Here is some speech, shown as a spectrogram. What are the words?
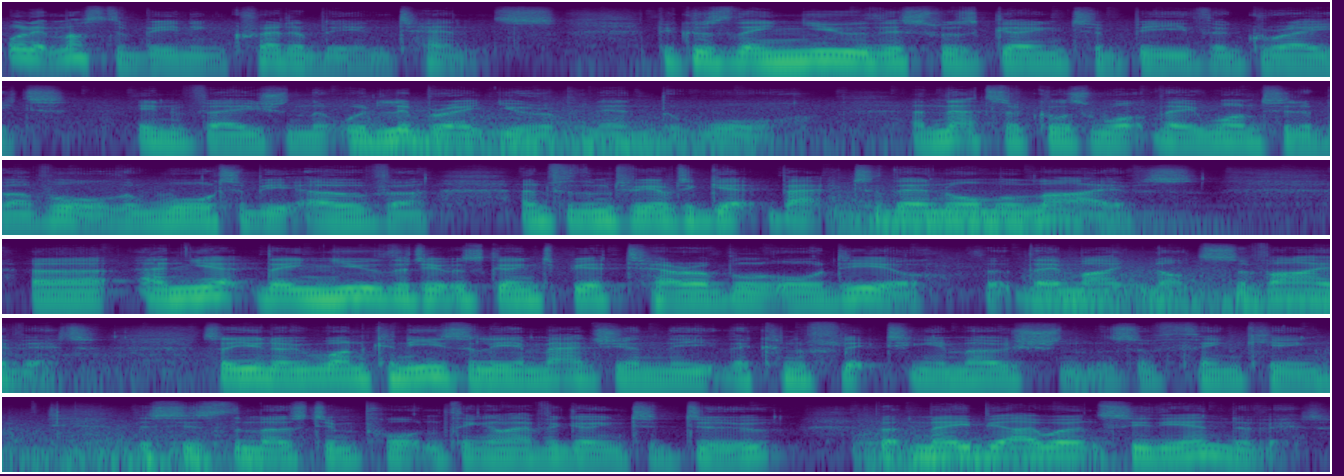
Well, it must have been incredibly intense because they knew this was going to be the great invasion that would liberate Europe and end the war. And that's, of course, what they wanted above all the war to be over and for them to be able to get back to their normal lives. Uh, and yet they knew that it was going to be a terrible ordeal, that they might not survive it. So, you know, one can easily imagine the, the conflicting emotions of thinking, this is the most important thing I'm ever going to do, but maybe I won't see the end of it.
